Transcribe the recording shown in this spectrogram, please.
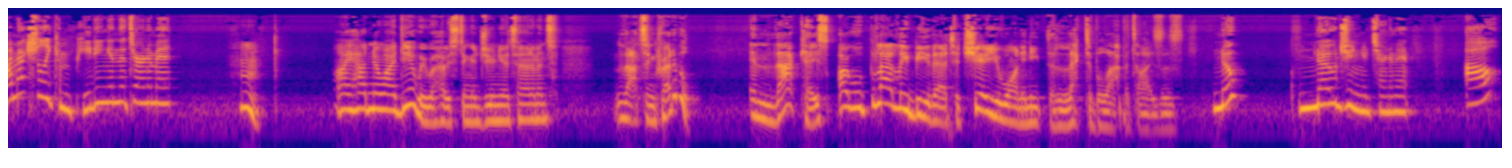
I'm actually competing in the tournament. Hmm. I had no idea we were hosting a junior tournament. That's incredible. In that case, I will gladly be there to cheer you on and eat delectable appetizers. Nope, no junior tournament. I'll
